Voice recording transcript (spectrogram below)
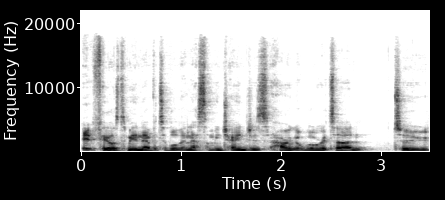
It feels to me inevitable that unless something changes, Harrogate will return to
